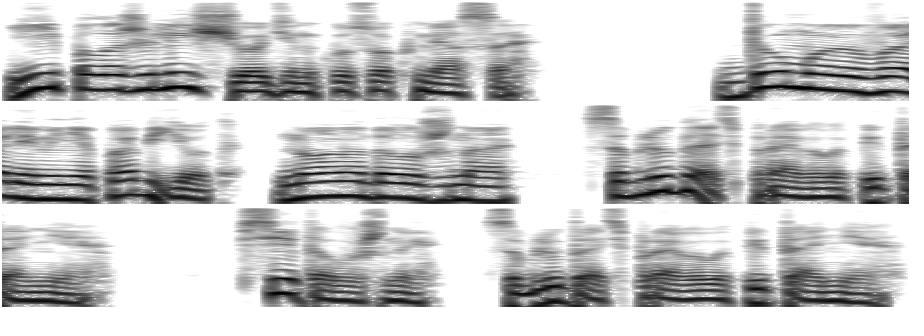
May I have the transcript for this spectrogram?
ей положили еще один кусок мяса. Думаю, Валя меня побьет, но она должна соблюдать правила питания. Все должны соблюдать правила питания.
